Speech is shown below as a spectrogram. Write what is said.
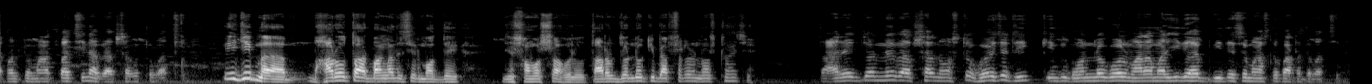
এখন তো মাছ পাচ্ছি না ব্যবসা করতে পারছি না। এই যে ভারত আর বাংলাদেশের মধ্যে যে সমস্যা হলো তার জন্য কি ব্যবসাটা নষ্ট হয়েছে? তারের জন্য ব্যবসা নষ্ট হয়েছে ঠিক কিন্তু গন্ডগোল মারামারি যদি হয় বিদেশে মাছ তো পাঠাতে পারছি না।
